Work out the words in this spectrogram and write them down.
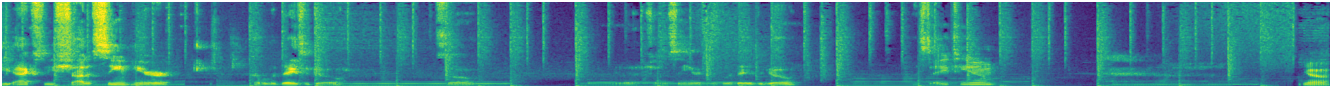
We actually shot a scene here a couple of days ago. So, yeah, shot a scene here a couple of days ago. That's the ATM. Yeah.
